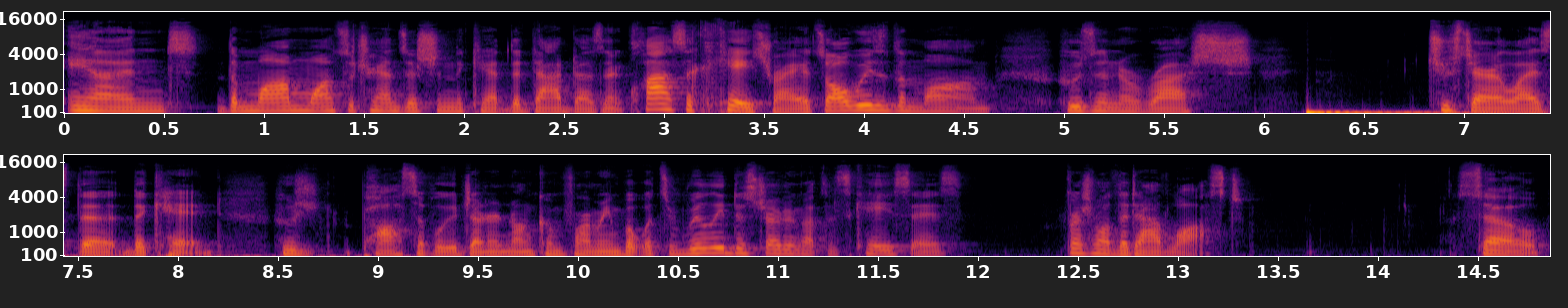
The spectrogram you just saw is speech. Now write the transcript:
and the mom wants to transition the kid, the dad doesn't. Classic case, right? It's always the mom who's in a rush to sterilize the the kid who's possibly gender nonconforming. But what's really disturbing about this case is, first of all, the dad lost, so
